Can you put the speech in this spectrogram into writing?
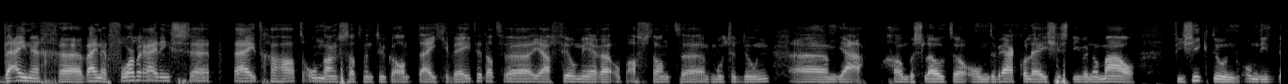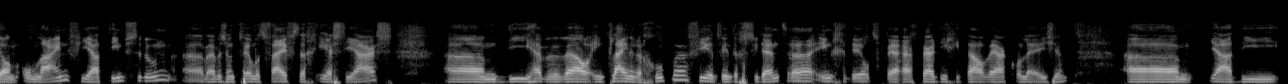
weinig, uh, weinig voorbereidingstijd gehad. Ondanks dat we natuurlijk al een tijdje weten dat we ja, veel meer uh, op afstand uh, moeten doen. Um, ja, gewoon besloten om de werkcolleges die we normaal fysiek doen, om die dan online via Teams te doen. we hebben zo'n 250 eerstejaars. Um, die hebben we wel in kleinere groepen, 24 studenten ingedeeld per, per digitaal werkcollege. Um, ja, die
